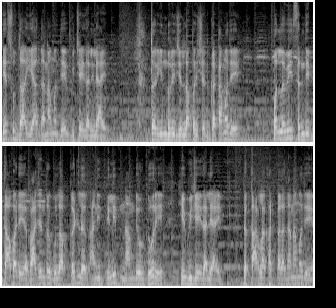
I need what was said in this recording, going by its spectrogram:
हे सुद्धा या गणामध्ये विजयी झालेले आहेत. तर इंदुरी जिल्हा परिषद गटामध्ये पल्लवी संदीप दाभाडे राजेंद्र गुलाब कडलक आणि दिलीप नामदेव ढोरे हे विजयी झाले आहेत. तर कार्ला खटकाळा गणामध्ये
